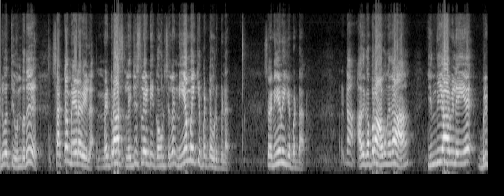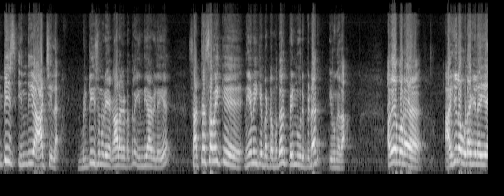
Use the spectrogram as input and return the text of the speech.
இருபத்தி ஒன்பது சட்ட மேலவையில் மெட்ராஸ் லெஜிஸ்லேட்டிவ் கவுன்சிலில் நியமிக்கப்பட்ட உறுப்பினர். ஸோ நியமிக்கப்பட்டார். ரைட்டா அதுக்கப்புறம் அவங்க தான் இந்தியாவிலேயே பிரிட்டிஷ் இந்திய ஆட்சியில் பிரிட்டிஷினுடைய காலகட்டத்தில் இந்தியாவிலேயே சட்டசபைக்கு நியமிக்கப்பட்ட முதல் பெண் உறுப்பினர் இவங்க தான் அதே போல் அகில உலகிலேயே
